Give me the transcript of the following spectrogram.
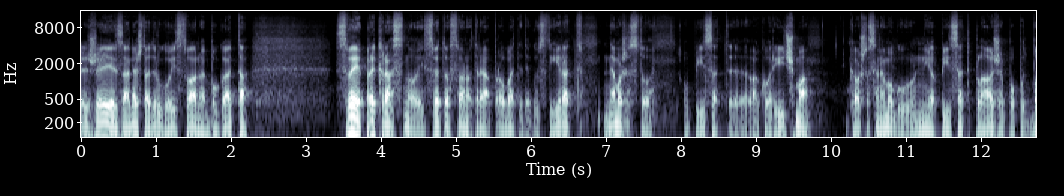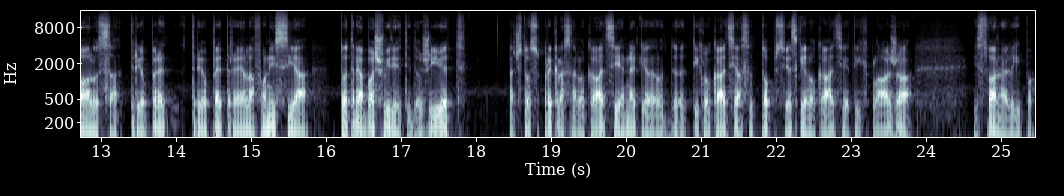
želje za nešto drugo i stvarno je bogata. Sve je prekrasno i sve to stvarno treba probati, degustirati. Ne može se to opisati e, ovako ričma, kao što se ne mogu ni opisati plaže poput Balosa, Triopetre, Lafonisija. To treba baš vidjeti, doživjeti. Znači to su prekrasne lokacije, neke od tih lokacija su top svjetske lokacije tih plaža i stvarno je lipo.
